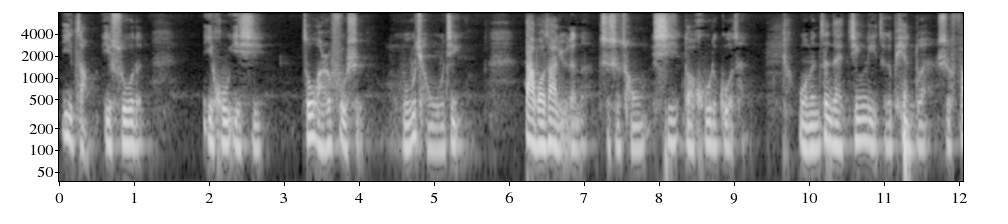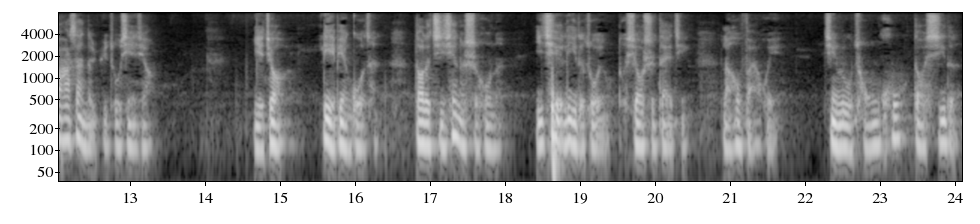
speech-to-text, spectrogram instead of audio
一涨一缩的，一呼一吸，周而复始，无穷无尽。大爆炸理论呢，只是从吸到呼的过程。我们正在经历这个片段，是发散的宇宙现象，也叫裂变过程。到了极限的时候呢？一切力的作用都消失殆尽，然后返回，进入从呼到吸的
